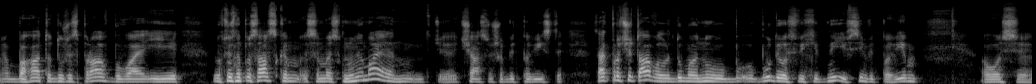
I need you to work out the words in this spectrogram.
багато дуже справ буває, і ну, хтось написав смс, ну немає часу, щоб відповісти. Так прочитав, але думаю, ну буде ось вихідний і всім відповім. Ось, е,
